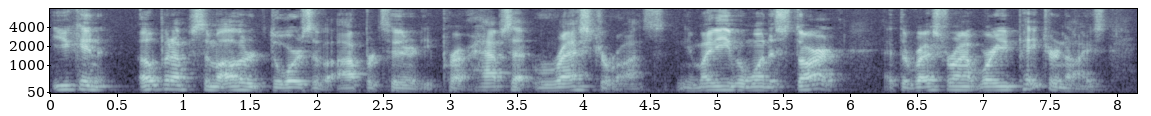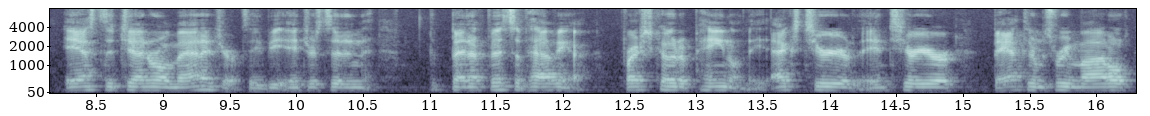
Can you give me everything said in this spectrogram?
you can open up some other doors of opportunity, perhaps at restaurants. You might even want to start at the restaurant where you patronize. Ask the general manager if they'd be interested in the benefits of having a fresh coat of paint on the exterior, the interior, bathrooms remodeled.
